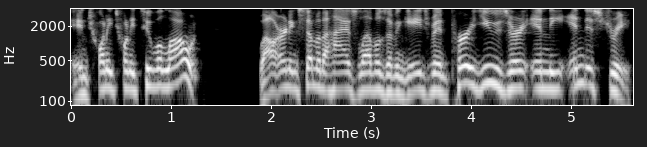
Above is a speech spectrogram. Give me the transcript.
in 2022 alone while earning some of the highest levels of engagement per user in the industry.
